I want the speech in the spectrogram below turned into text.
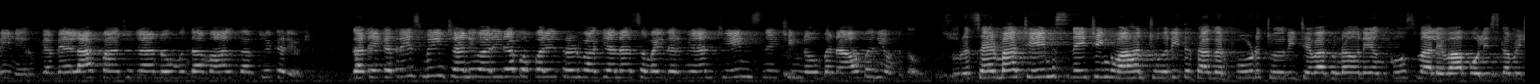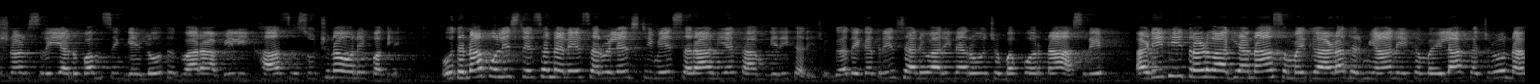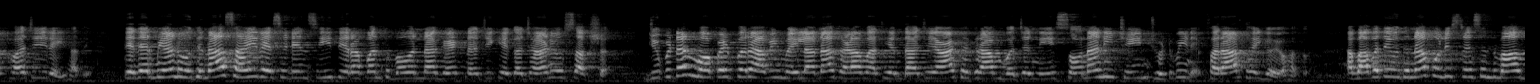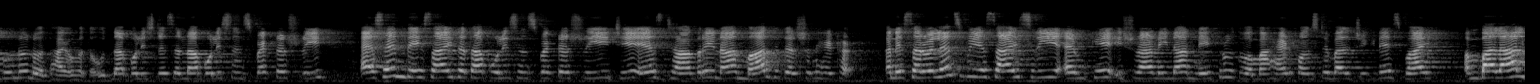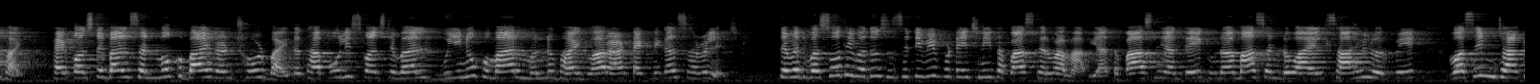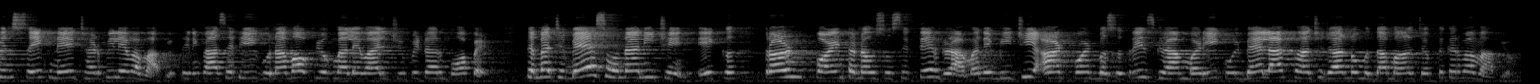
પકડીને રૂપિયા બે લાખ પાંચ હજારનો મુદ્દામાલ કબજે કર્યો છે. ગત એકત્રીસમી જાન્યુઆરીના બપોરે ત્રણ વાગ્યાના સમય દરમિયાન ચેઇન સ્નેચિંગનો બનાવ બન્યો હતો. સુરત શહેરમાં ચેઇન સ્નેચિંગ વાહન ચોરી તથા ગરફોડ ચોરી જેવા ગુનાઓને અંકુશમાં લેવા પોલીસ કમિશનર શ્રી અનુપમસિંહ ગેહલોત દ્વારા આપેલી ખાસ સૂચનાઓને પગલે ઉધના પોલીસ સ્ટેશન અને સર્વેલન્સ ટીમે સરાહનીય કામગીરી કરી છે. ગત એકત્રીસ જાન્યુઆરીના રોજ બપોરના આશરે અઢીથી ત્રણ વાગ્યાના સમયગાળા દરમિયાન એક મહિલા કચરો નાખવા જઈ રહી હતી. તે દરમિયાન ઉધના સાંઈ રેસિડેન્સી તેરાપંથ ભવનના ગેટ નજીક એક અજાણ્યો શખ્સ જ્યુપિટર મોપેડ પર આવી મહિલાના ગળામાંથી અંદાજે આઠ ગ્રામ વજનની સોનાની ચેઇન ઝૂંટવીને ફરાર થઈ ગયો હતો. આ બાબતે ઉધના પોલીસ સ્ટેશનમાં ગુનો નોંધાયો હતો. ઉધના પોલીસ સ્ટેશનના police inspector Shri S N Desai તથા પોલીસ ઇન્સ્પેક્ટર શ્રી જે એસ જાંબરેના માર્ગદર્શન હેઠળ અને સર્વેલન્સ પીએસઆઈ શ્રી એમ કે ઈશરાણીના નેતૃત્વમાં હેડ કોન્સ્ટેબલ જિગ્નેશભાઈ અંબાલાલભાઈ, હેડ કોન્સ્ટેબલ સન્મુખભાઈ રણછોડભાઈ તથા પોલીસ કોન્સ્ટેબલ વિનુકુમાર મુન્નુભાઈ દ્વારા ટેકનિકલ સર્વેલન્સ તેમજ બસોથી વધુ સીસીટીવી ફૂટેજની તપાસ કરવામાં આવી. આ તપાસની અંતે ગુનામાં સંડોવાયેલ સાહિલ ઉર્ફે વસીમ જાકીર શેખને ઝડપી લેવામાં આવ્યો. તેની પાસેથી ગુનામાં ઉપયોગમાં લેવાયેલ જ્યુપિટર મોપેડ તેમજ બે સોનાની ચેન, એક ત્રણ પોઈન્ટ નવસો સિત્તેર ગ્રામ અને બીજી આઠ પોઈન્ટ બસો ત્રીસ ગ્રામ મળી કુલ બે લાખ પાંચ હજારનો મુદ્દામાલ જપ્ત કરવામાં આવ્યો.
